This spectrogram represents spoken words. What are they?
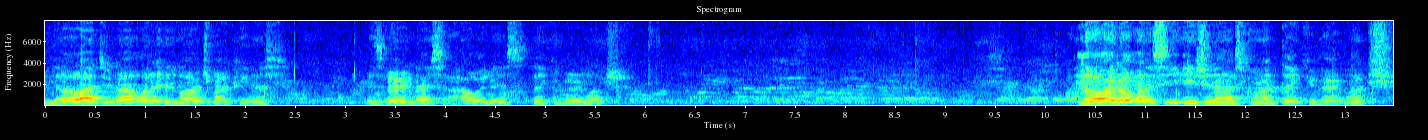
No, I do not want to enlarge my penis. It's very nice how it is. Thank you very much. No, I don't want to see Asian ass porn. Thank you very much.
